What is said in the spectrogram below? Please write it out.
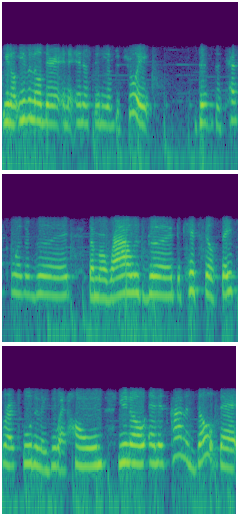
you know, even though they're in the inner city of Detroit, the, the test scores are good, the morale is good, the kids feel safer at school than they do at home, you know, and it's kind of dope that,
